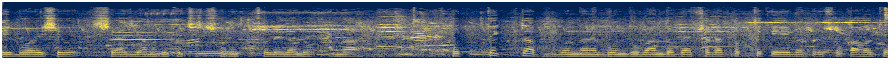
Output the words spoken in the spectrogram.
এই বয়সে সে আজকে আমাদেরকে ছড়ে চলে গেল। আমরা প্রত্যেকটা বন্ধনে বন্ধু বান্ধব, ব্যবসাদার প্রত্যেকে এই ব্যাপারে শোকা হতো।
